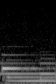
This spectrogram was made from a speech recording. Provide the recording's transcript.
Música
